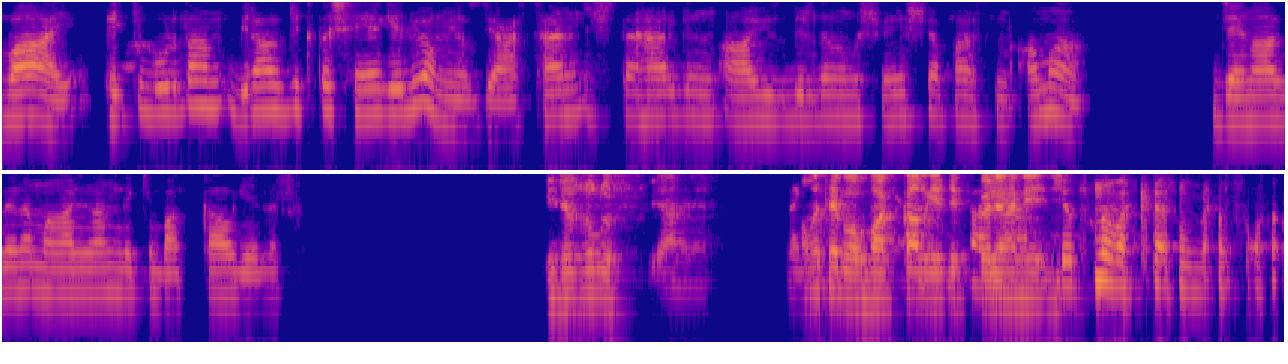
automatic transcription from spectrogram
Vay. Peki buradan birazcık da şeye geliyor muyuz ya? Sen işte her gün A101'den alışveriş yaparsın ama cenazene mahallendeki bakkal gelir. Biraz olur yani. Ya Ama tabii o bakkal gelip böyle hani Fiyatına bakarım ben falan.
